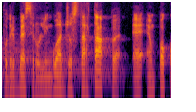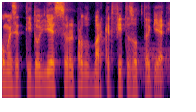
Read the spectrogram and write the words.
potrebbe essere un linguaggio startup, è, è un po' come se ti togliessero il product market fit sotto i piedi.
